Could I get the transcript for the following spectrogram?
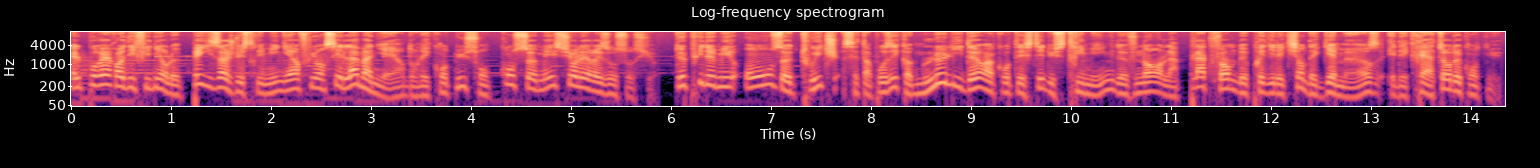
Elle pourrait redéfinir le paysage du streaming et influencer la manière dont les contenus sont consommés sur les réseaux sociaux. Depuis 2011, Twitch s'est imposé comme le leader incontesté du streaming, devenant la plateforme de prédilection des gamers et des créateurs de contenu.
